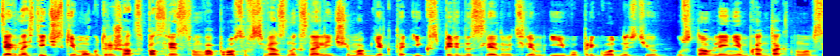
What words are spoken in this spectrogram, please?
Диагностические могут решаться посредством вопросов, связанных с наличием объекта X перед исследователем и его пригодностью, установлением контактного взаимодействия,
